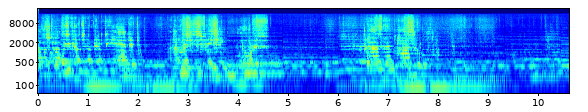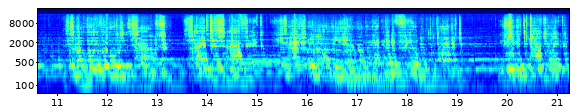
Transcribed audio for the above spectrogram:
Always comes up empty-handed, unless he's facing north. But how's that possible? As unbelievable as it sounds, scientists now think he's actually in the magnetic field of the planet, using a calculated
